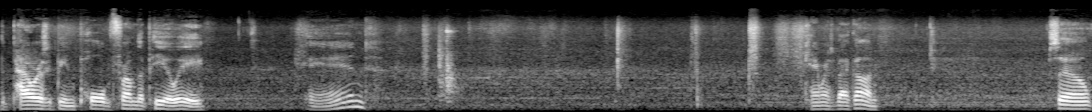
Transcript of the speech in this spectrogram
The power is being pulled from the PoE. And camera's back on. So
